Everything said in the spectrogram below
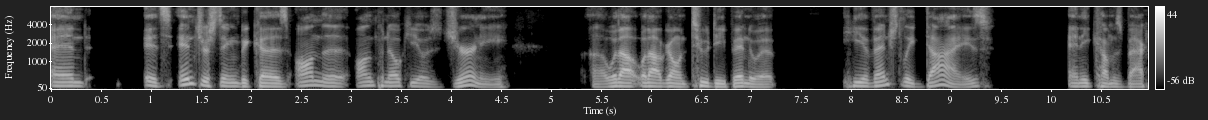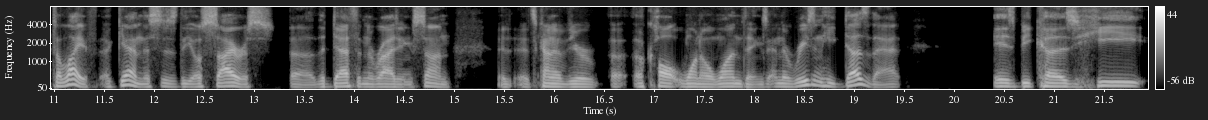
And it's interesting because on the on Pinocchio's journey, uh, without without going too deep into it, he eventually dies and he comes back to life. Again, this is the Osiris, uh, the death and the rising sun it's kind of your uh, occult 101 things. And the reason he does that is because he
